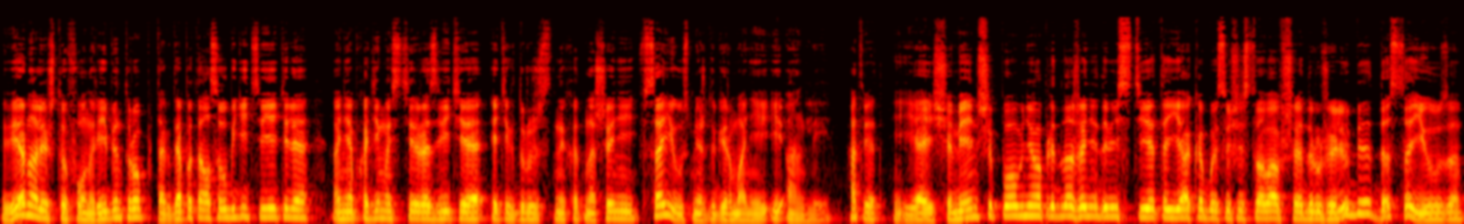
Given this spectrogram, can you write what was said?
Верно ли, что фон Риббентроп тогда пытался убедить свидетеля о необходимости развития этих дружественных отношений в союз между Германией и Англией? Ответ. Я еще меньше помню о предложении довести это якобы существовавшее дружелюбие до союза.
